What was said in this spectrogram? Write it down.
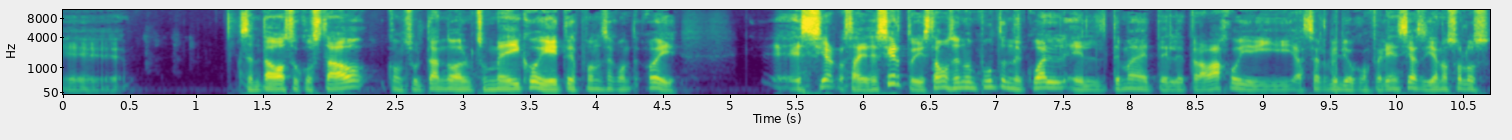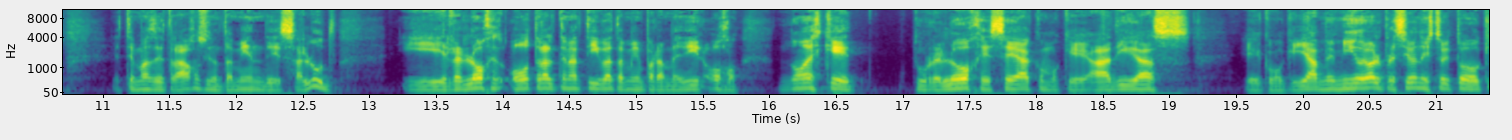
eh, sentado a su costado, consultando a su médico, y ahí te pones a contar, oye, es cierto, o sea, es cierto, y estamos en un punto en el cual el tema de teletrabajo y, hacer videoconferencias ya no solo es temas de trabajo, sino también de salud. Y el reloj es otra alternativa también para medir. Ojo, no es que tu reloj sea como que, ah, digas, eh, como que ya me mido la presión y estoy todo ok,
